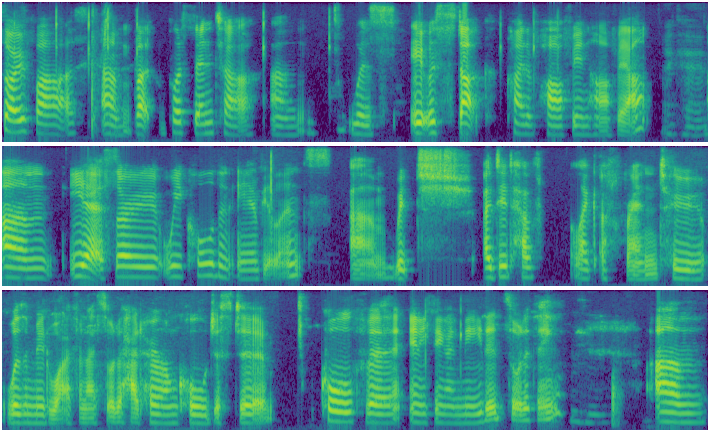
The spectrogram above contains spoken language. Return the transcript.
So fast. Um, but placenta um, was, it was stuck kind of half in, half out. Okay. Um, yeah, so we called an ambulance, um, which I did have like a friend who was a midwife, and I sort of had her on call just to call for anything I needed, sort of thing. Mhm. Um,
